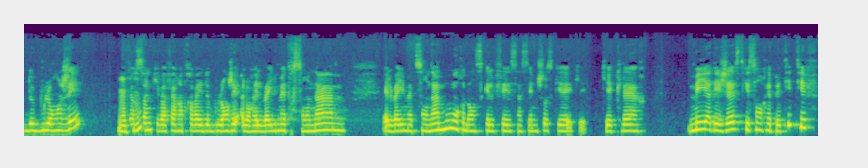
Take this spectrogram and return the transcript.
de boulanger, la mhm. personne qui va faire un travail de boulanger, alors elle va y mettre son âme, elle va y mettre son amour dans ce qu'elle fait. Ça c'est une chose qui est, qui qui est claire. Mais il y a des gestes qui sont répétitifs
